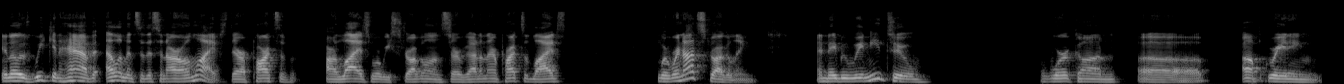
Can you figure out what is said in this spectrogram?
In other words, we can have elements of this in our own lives. There are parts of our lives where we struggle and serve God, and there are parts of lives where we're not struggling. And maybe we need to work on uh, upgrading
